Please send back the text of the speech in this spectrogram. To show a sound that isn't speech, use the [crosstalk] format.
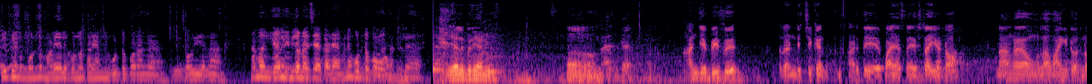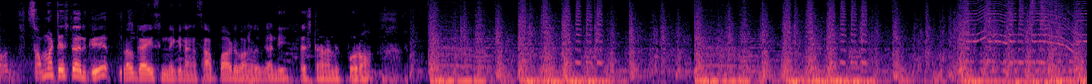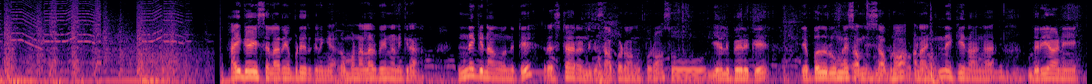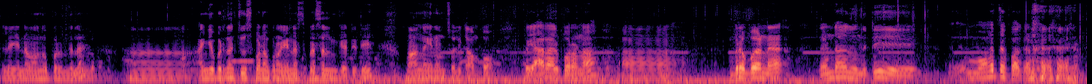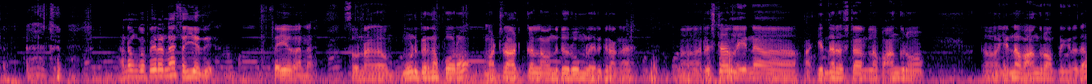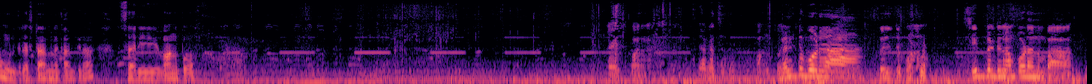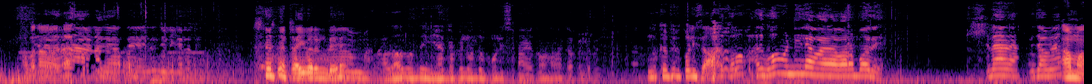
Philippine பொண்ணு மலையாளி பொண்ணு கல்யாணம் பண்ணி கூட்டு போறாங்க. சவுதி எல்லாம் நம்ம இங்க இருந்து இந்தோனேசியா கல்யாணம் பண்ணி கூட்டு போவோம் ஏழு பிரியாணி. அஞ்சு பீஃபு ரெண்டு சிக்கன் அடுத்து பாயாசம் எக்ஸ்ட்ரா கேட்டோம் நாங்கள் அவங்கெல்லாம் வாங்கிட்டு வரணும் செம்ம டேஸ்ட்டாக இருக்குது ஹலோ கைஸ் இன்னைக்கு நாங்கள் சாப்பாடு வாங்குறதுக்காண்டி ரெஸ்டாரண்ட்டுக்கு போகிறோம் ஹை கைஸ் எல்லாரும் எப்படி இருக்கிறீங்க? ரொம்ப நல்லா இருப்பீங்கன்னு நினைக்கிறேன். இன்றைக்கி நாங்கள் வந்துட்டு ரெஸ்டாரண்ட்டுக்கு சாப்பாடு வாங்க போகிறோம் ஸோ ஏழு பேருக்கு எப்போதும் ரூம்லேயே சமைச்சு சாப்பிடுவோம். ஆனால் இன்றைக்கி நாங்கள் பிரியாணி இல்லை என்ன வாங்க போகிறதில்ல அங்கே போய் தான் சூஸ் பண்ண போகிறோம் என்ன ஸ்பெஷல்னு கேட்டுட்டு வாங்க என்னன்னு சொல்லி காமிப்போம். இப்போ யார் யார் போகிறோன்னா பிரபு அண்ணன். ரெண்டாவது வந்துட்டு முகத்தை பார்க்கணும். அண்ணா உங்கள் பேர் என்ன? சையது. செய்யது அண்ணன் ஸோ நாங்கள் மூணு பேர் தான் போகிறோம் மற்ற ஆட்கள்லாம் வந்துட்டு ரூமில் இருக்கிறாங்க. ரெஸ்டாரண்ட்டில் என்ன எந்த ரெஸ்டாரண்ட்டில் வாங்குகிறோம் என்ன வாங்குகிறோம் அப்படிங்கிறத உங்களுக்கு ரெஸ்டாரண்ட்டில் காமிக்கிறோம் சரி வாங்க போவோம். பாருங்க. பெல்ட் போடுறா. பெல்ட் போடணும். சீட் பெல்ட் எல்லாம் போடணும்பா. அப்பதான் நாங்க வந்து இதுன்னு சொல்லிக்கிறது டிரைவர் உண்டு. அதாவது வந்து என் கபில் வந்து போலீஸ் நான் எதுவும் இருந்தாலும் கபில் பேசுவேன் உங்க கபில் போலீஸா அது ஓ வண்டியில வ- வரும்போது. என்ன நிஜாமே? ஆமா.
